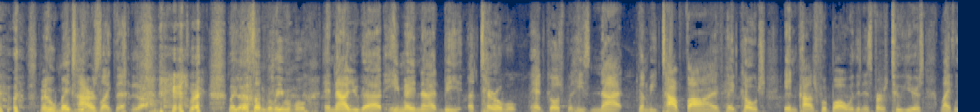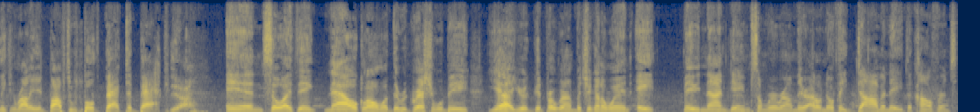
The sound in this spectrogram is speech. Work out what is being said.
Man, who makes hires like that? Yeah. Right? like Yeah. that's unbelievable. And now you got he may not be a terrible head coach, but he's not going to be top five head coach in college football within his first two years, like Lincoln Riley and Bob Stoops both back to back. yeah. And so I think now Oklahoma, the regression will be, yeah, you're a good program, but you're going to win eight, maybe nine games somewhere around there. I don't know if they dominate the conference.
